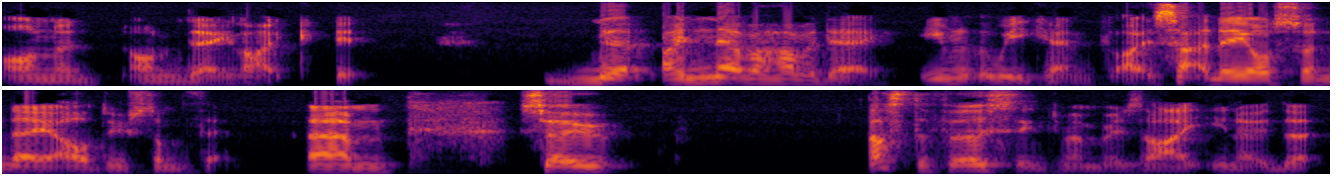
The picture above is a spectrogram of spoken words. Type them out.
on a on a day like it. I never have a day, even at the weekend. Like Saturday or Sunday, I'll do something. Um, so that's the first thing to remember is like you know that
